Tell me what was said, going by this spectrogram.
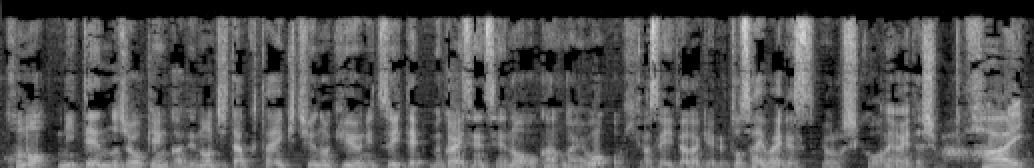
この2点の条件下での自宅待機中の給与について、向井先生のお考えをお聞かせいただけると幸いです。よろしくお願いいたします。はい。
